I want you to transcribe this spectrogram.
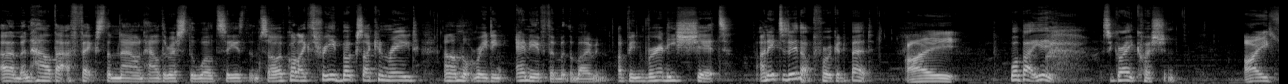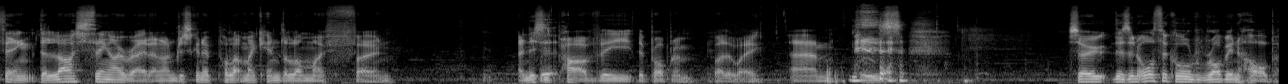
um, and how that affects them now and how the rest of the world sees them. So I've got like three books I can read, and I'm not reading any of them at the moment. I've been really shit. I need to do that before I go to bed. I What about you? It's a great question. I think the last thing I read, and I'm just going to pull up my Kindle on my phone, and this is part of the the problem, by the way, um, is so there's an author called Robin Hobb,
